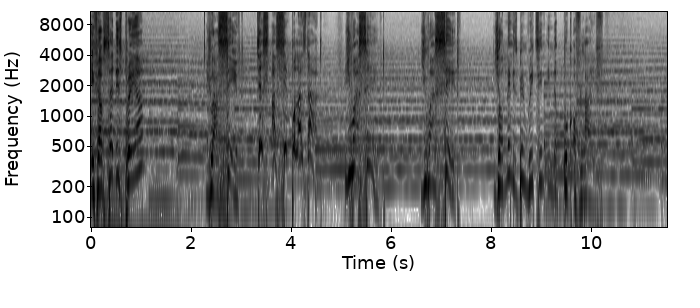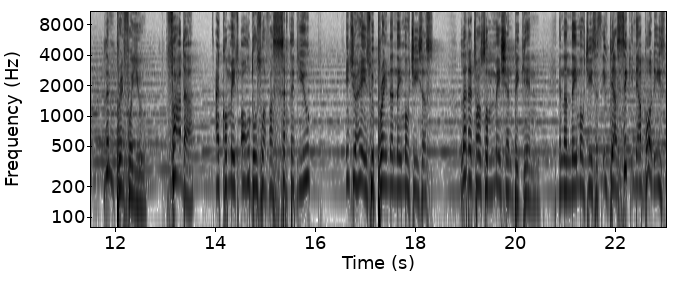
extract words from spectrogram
If you have said this prayer, you are saved. Just as simple as that. You are saved. You are saved. Your name is being written in the book of life. Let me pray for you. Father, I commit all those who have accepted you into your hands. We pray in the name of Jesus. Let the transformation begin in the name of Jesus. If they are sick in their bodies,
